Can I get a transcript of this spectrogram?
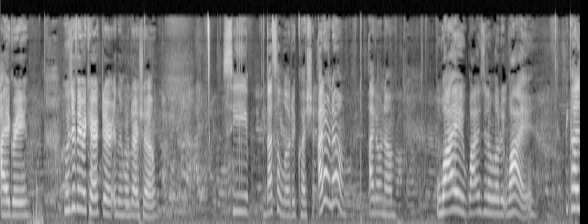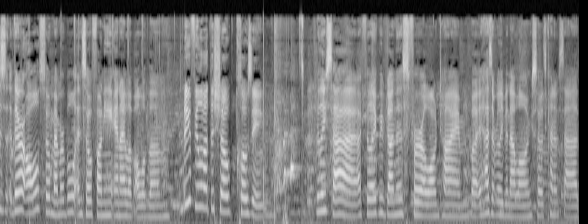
I agree. Who is your favorite character in the whole entire show? See, that's a loaded question. I don't know. I don't know. Why? Why is it a loaded? Why? Because they're all so memorable and so funny, and I love all of them. How do you feel about the show closing? Really sad. I feel like we've done this for a long time, but it hasn't really been that long, so it's kind of sad.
